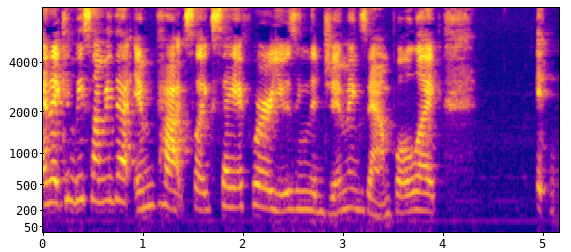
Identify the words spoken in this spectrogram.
And it can be something that impacts like say if we're using the gym example like it,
